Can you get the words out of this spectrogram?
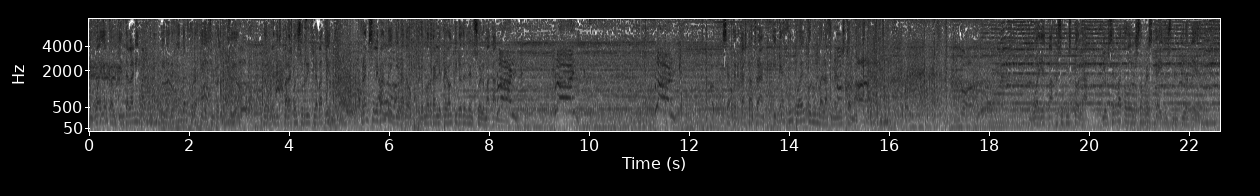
y Wyatt ahuyenta al animal con un tiro dejando al forajido sin protección. Doc le dispara con su rifle batiéndolo. Frank se levanta y hiera a Doc, pero Morgan le pega un tiro desde el suelo matándolo. ¡Frank! ¡Frank! ¡Frank! Se acerca hasta Frank y cae junto a él con un balazo en el estómago. Wyatt baja su pistola y observa a todos los hombres caídos en el tiroteo.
